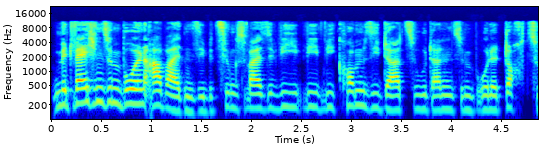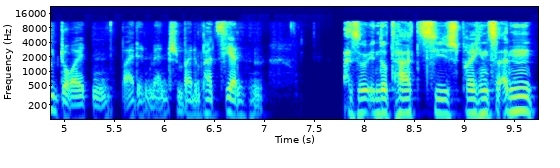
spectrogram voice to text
Mit welchen Symbolen arbeiten Sie, beziehungsweise wie wie wie kommen Sie dazu, dann Symbole doch zu deuten bei den Menschen, bei den Patienten? Also, in der Tat, Sie sprechen es an,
